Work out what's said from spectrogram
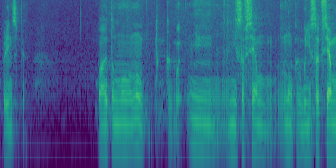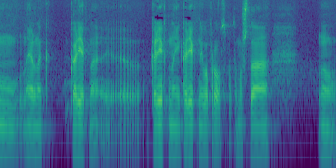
в принципе. Поэтому, ну, как бы не, не совсем, ну, как бы не совсем, наверное, корректно, э, корректный, корректный вопрос, потому что, ну,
